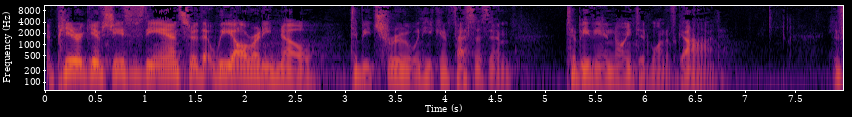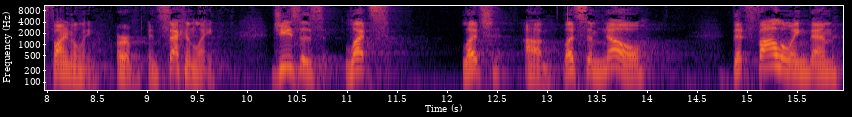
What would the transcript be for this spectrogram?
And Peter gives Jesus the answer that we already know to be true when he confesses him to be the anointed one of God. And finally, or, and secondly, Jesus lets, lets, um, lets them know that following them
